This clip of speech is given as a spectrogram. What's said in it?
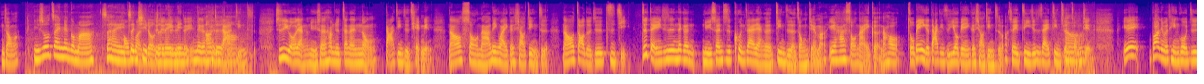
你知道吗？你说在那个吗？在蒸汽楼的那一面，对那个很大镜子，就是有两个女生，她们就站在那种大镜子前面，然后手拿另外一个小镜子，然后照着就是自己。就等于就是那个女生是困在两个镜子的中间嘛，因为她手拿一个，然后左边一个大镜子，右边一个小镜子嘛，所以自己就是在镜子的中间。因为不知道你有没有听过，就是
